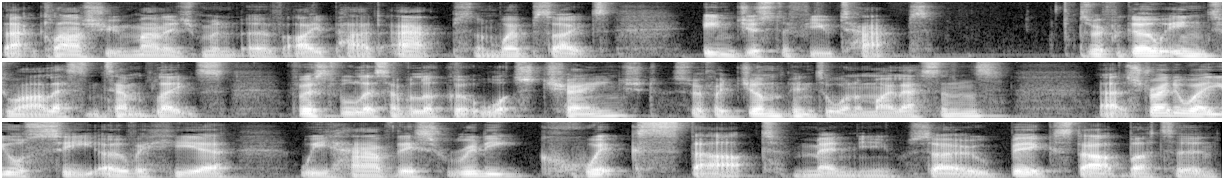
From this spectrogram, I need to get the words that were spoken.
that classroom management of iPad apps and websites in just a few taps. So if we go into our lesson templates, first of all let's have a look at what's changed. So if I jump into one of my lessons, uh, straight away you'll see over here we have this really quick start menu. So big start button,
